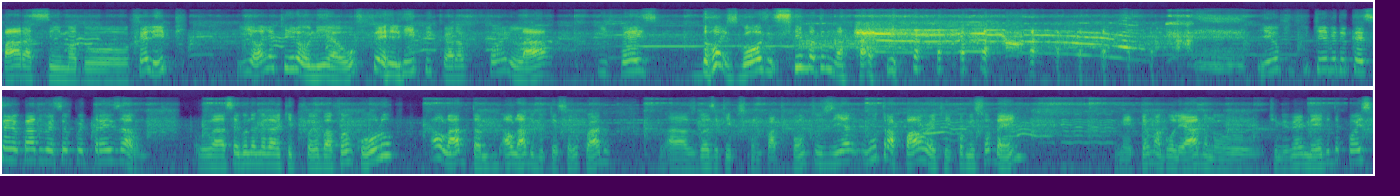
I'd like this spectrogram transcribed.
para cima do Felipe. E olha que ironia, o Felipe, cara, foi lá e fez dois gols em cima do Nai. E o time do terceiro quadro venceu por 3 a 1 A segunda melhor equipe foi o Bafanculo, ao lado, ao lado do terceiro quadro. As duas equipes com 4 pontos. E a Ultra Power, que começou bem, meteu uma goleada no time vermelho e depois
